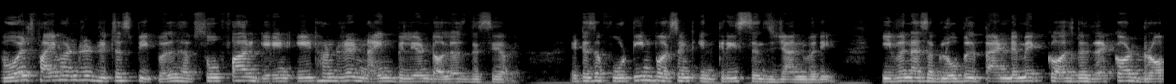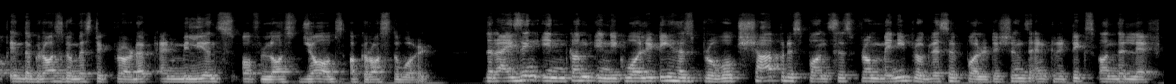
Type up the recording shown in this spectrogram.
The world's 500 richest people have so far gained $809 billion this year. It is a 14% increase since January, even as a global pandemic caused a record drop in the gross domestic product and millions of lost jobs across the world. The rising income inequality has provoked sharp responses from many progressive politicians and critics on the left.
